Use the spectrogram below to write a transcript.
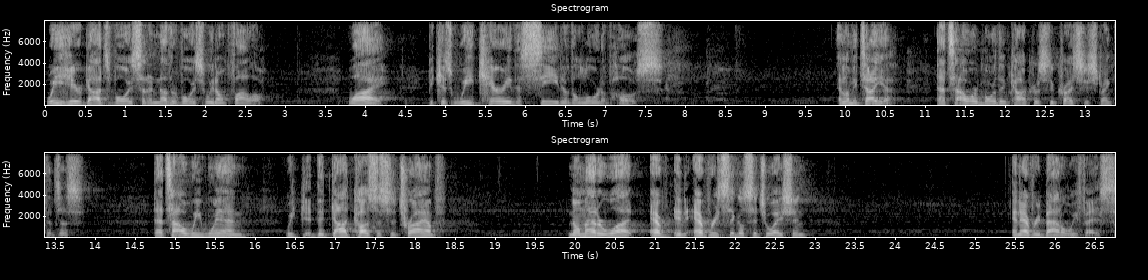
We hear God's voice and another voice we don't follow. Why? Because we carry the seed of the Lord of hosts. And let me tell you, that's how we're more than conquerors through Christ who strengthens us. That's how we win. We, that God caused us to triumph no matter what, every, in every single situation, in every battle we face.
